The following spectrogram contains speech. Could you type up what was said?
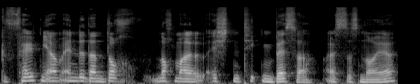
gefällt mir am Ende dann doch nochmal echt einen Ticken besser als das neue.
